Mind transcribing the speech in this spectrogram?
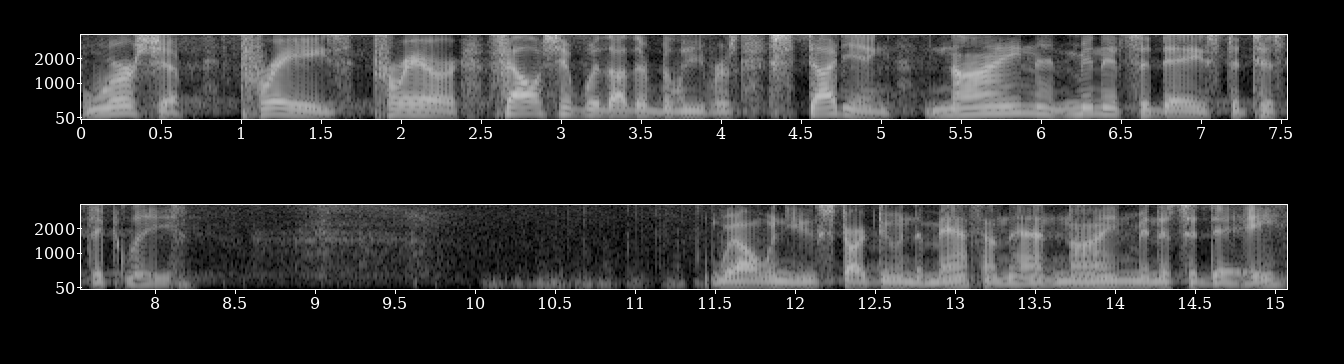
worship, praise, prayer, fellowship with other believers, studying nine minutes a day statistically. Well, when you start doing the math on that, nine minutes a day,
